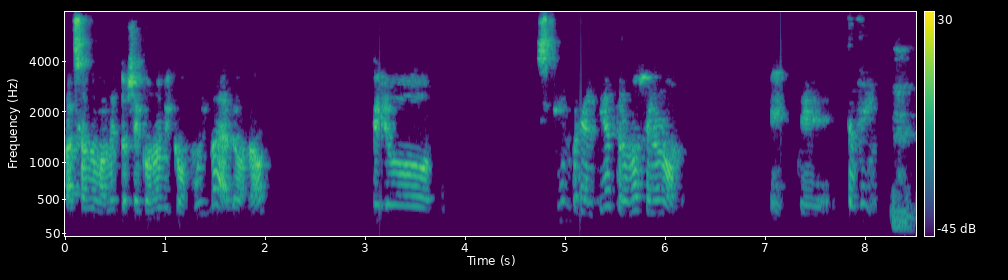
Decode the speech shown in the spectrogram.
pasando momentos económicos muy malos, ¿no? Pero siempre el teatro no se lo nombra. Este, es así.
